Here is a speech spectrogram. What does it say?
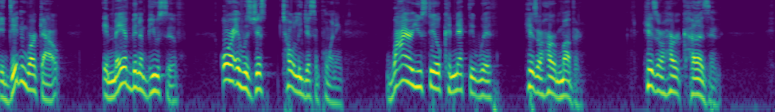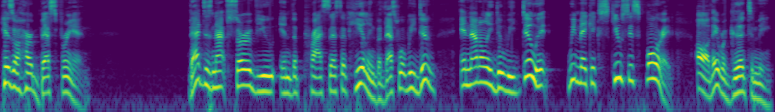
it didn't work out, it may have been abusive, or it was just totally disappointing. Why are you still connected with his or her mother, his or her cousin, his or her best friend? That does not serve you in the process of healing, but that's what we do. And not only do we do it, we make excuses for it. Oh, they were good to me.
